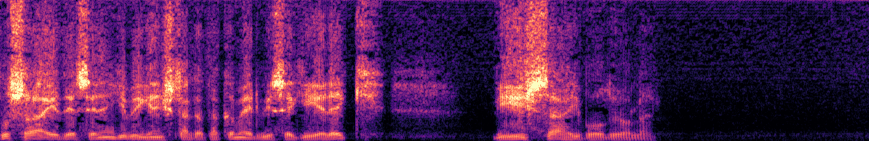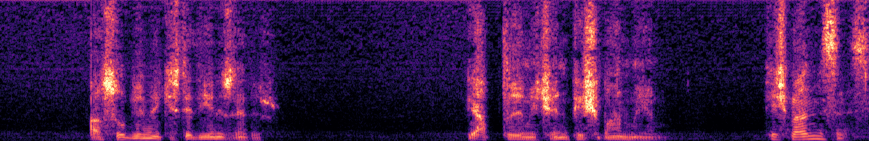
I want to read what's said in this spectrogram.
Bu sayede senin gibi gençler de takım elbise giyerek bir iş sahibi oluyorlar. Asıl bilmek istediğiniz nedir? Yaptığım için pişman mıyım? Pişman mısınız?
